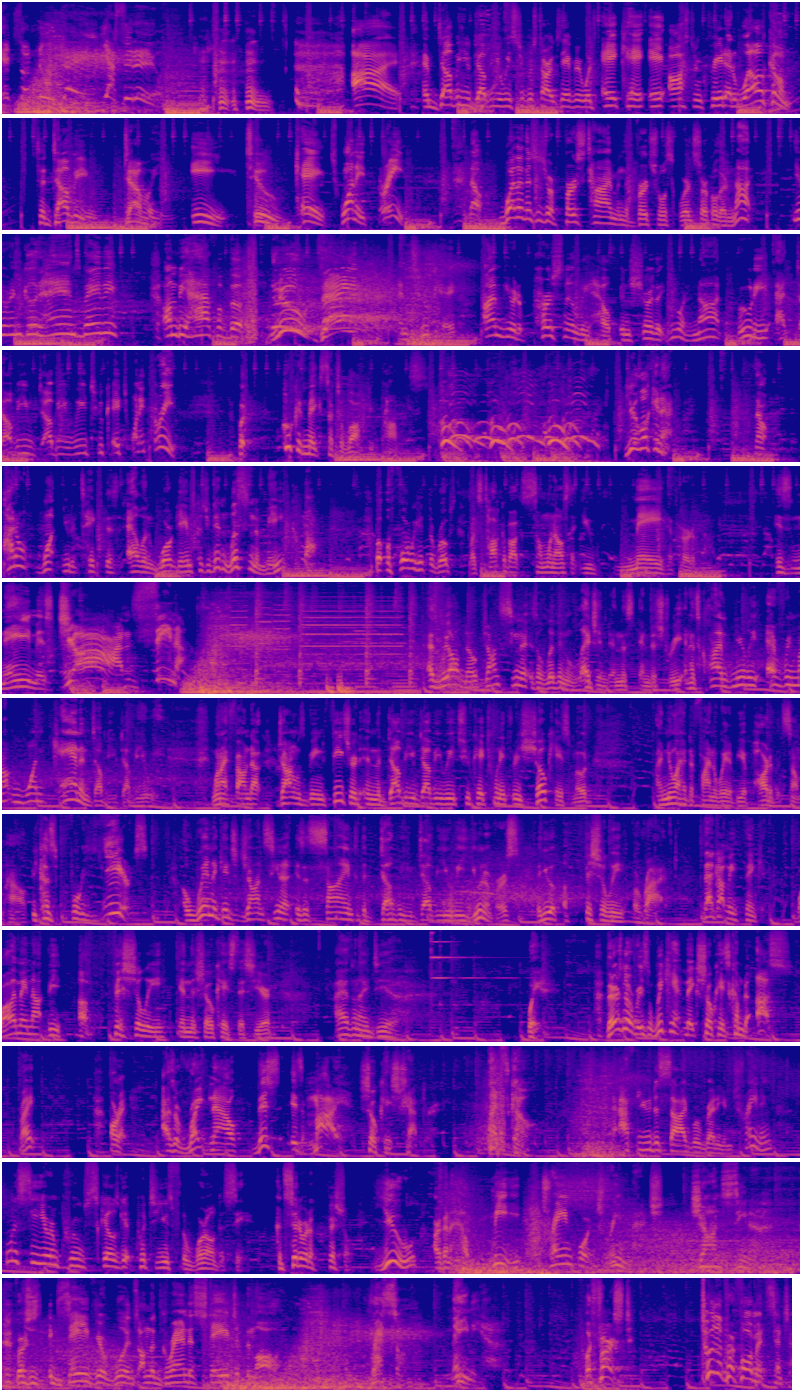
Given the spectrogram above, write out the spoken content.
It's a new day. Yes, it is. I am WWE superstar Xavier Woods, aka Austin Creed, and welcome to WWE 2K23. Now, whether this is your first time in the virtual squared circle or not, you're in good hands, baby. On behalf of the New Day and 2K, I'm here to personally help ensure that you are not booty at WWE 2K23. But who can make such a lofty promise? Who? Who? Who? You're looking at. Now, I don't want you to take this L in War Games because you didn't listen to me. Come on. But before we hit the ropes, let's talk about someone else that you may have heard about. His name is John Cena. As we all know, John Cena is a living legend in this industry and has climbed nearly every mountain one can in WWE. When I found out John was being featured in the WWE 2K23 showcase mode, I knew I had to find a way to be a part of it somehow. Because for years, a win against John Cena is a sign to the WWE universe that you have officially arrived. That got me thinking. While I may not be officially in the showcase this year, I have an idea. Wait, there's no reason we can't make Showcase come to us, right? All right, as of right now, this is my Showcase chapter. Let's go. After you decide we're ready in training, I want to see your improved skills get put to use for the world to see. Consider it official. You are going to help me train for a dream match. John Cena versus Xavier Woods on the grandest stage of them all. WrestleMania. But first, to the Performance Center.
